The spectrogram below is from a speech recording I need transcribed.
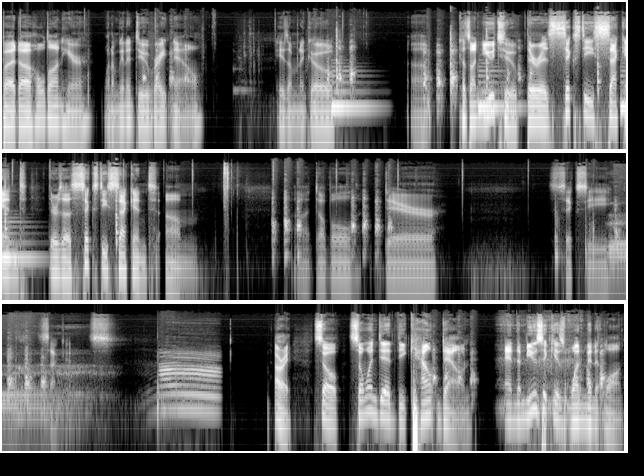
but uh, hold on here. What I'm going to do right now is I'm going to go because on YouTube there is 60 second. There's a 60 second um, uh, double dare 60 seconds. All right. So someone did the countdown, and the music is one minute long.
